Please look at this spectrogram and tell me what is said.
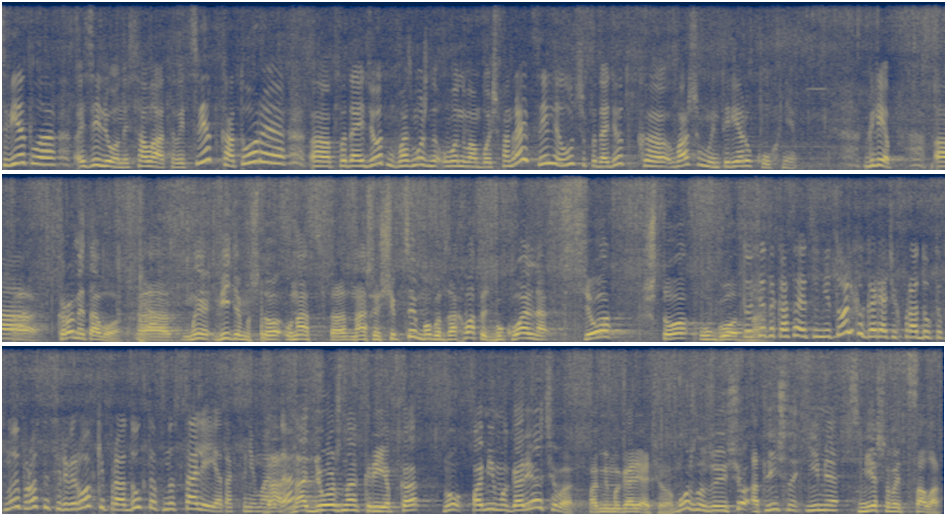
светло-зеленый салатовый цвет, который э, подойдет, возможно, он вам больше понравится, или лучше подойдет к вашему интерьеру кухни. Глеб, э, А, кроме того, а, мы видим, что у нас а, наши щипцы могут захватывать буквально все, что угодно. то есть это касается не только горячих продуктов, но и просто сервировки продуктов на столе, я так понимаю, да, да? надежно, крепко. Ну, помимо горячего, помимо горячего, можно же еще отлично ими смешивать салат.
